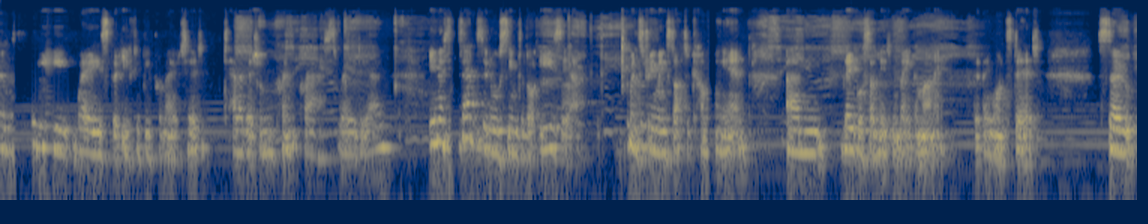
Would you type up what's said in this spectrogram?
there were three ways that you could be promoted television, print press, radio. In a sense, it all seemed a lot easier when streaming started coming in. Um, labels suddenly didn't make the money that they once did. So,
